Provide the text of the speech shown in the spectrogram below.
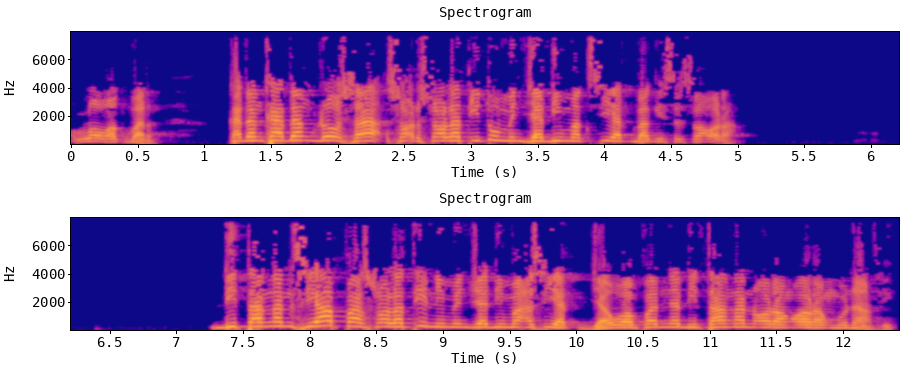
Allah Akbar. Kadang-kadang dosa, salat itu menjadi maksiat bagi seseorang. Di tangan siapa salat ini menjadi maksiat? Jawabannya di tangan orang-orang munafik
